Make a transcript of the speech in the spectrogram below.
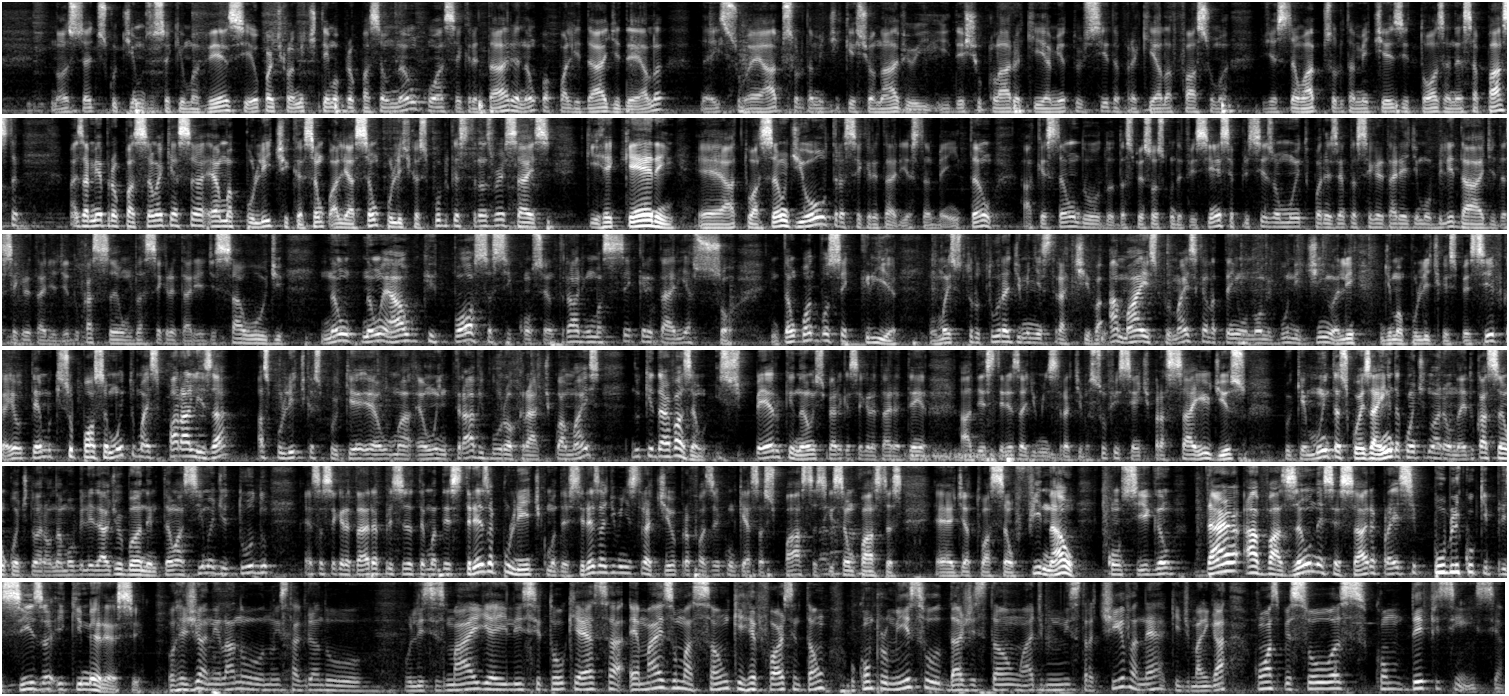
Nós já discutimos isso aqui uma vez, eu, particularmente, tenho uma preocupação não com a secretária, não com a qualidade dela, né? Isso é absolutamente inquestionável e, e deixo claro aqui a minha torcida para que ela faça uma gestão absolutamente exitosa nessa pasta. Mas a minha preocupação é que essa é uma política, são, aliás, são políticas públicas transversais que requerem é, a atuação de outras secretarias também. Então, a questão do, do, das pessoas com deficiência precisam muito, por exemplo, da Secretaria de Mobilidade, da Secretaria de Educação, da Secretaria de Saúde. Não, não é algo que possa se concentrar em uma secretaria só. Então, quando você cria uma estrutura administrativa a mais, por mais que ela tenha um nome bonitinho ali de uma política específica, eu temo que isso possa muito mais paralisar as políticas, porque é, uma, é um entrave burocrático a mais do que dar vazão. Espero que não, espero que a secretária tenha a destreza administrativa suficiente para sair disso, porque muitas coisas ainda continuarão na educação, continuarão na mobilidade urbana. Então, acima de tudo, essa secretária precisa ter uma destreza política, uma destreza administrativa para fazer com que essas pastas, que são pastas é, de atuação final, consigam dar a vazão necessária para esse público que precisa e que merece. Ô, Regiane, lá no, no Instagram do Ulisses Maia, ele citou que essa é mais uma ação que reforça, então, o compromisso da gestão administrativa, né, aqui de Maringá, com as pessoas com deficiência.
